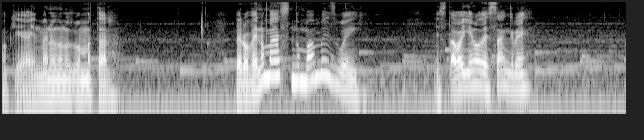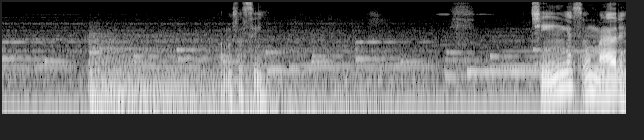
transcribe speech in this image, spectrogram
Ok, al menos no nos va a matar. Pero ve nomás, no mames, güey. Estaba lleno de sangre. así. Chinga su madre.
